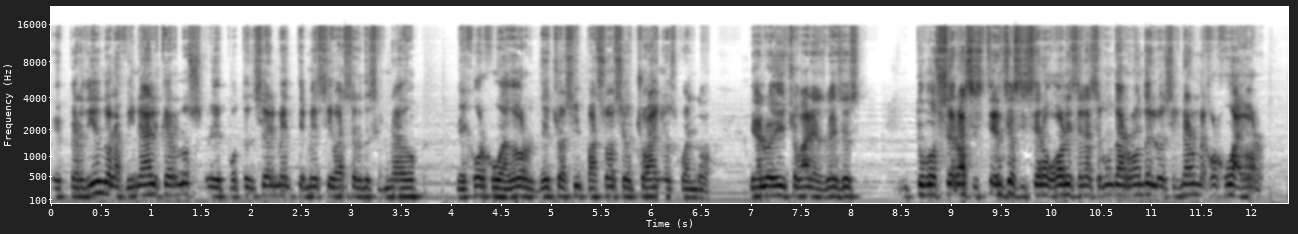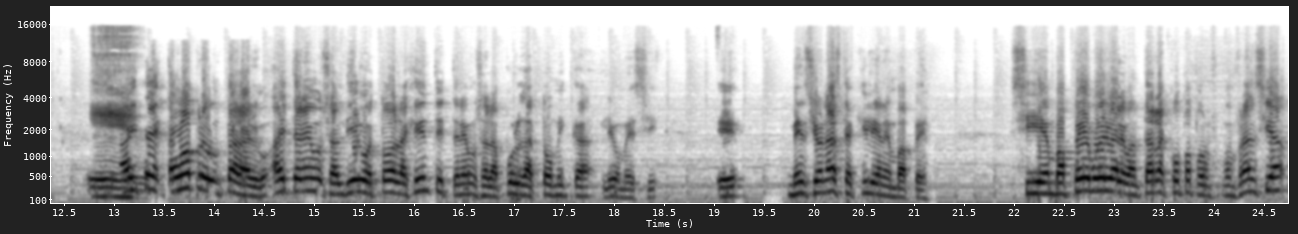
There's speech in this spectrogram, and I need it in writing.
eh, perdiendo la final, Carlos, potencialmente Messi va a ser designado mejor jugador. De hecho, así pasó hace ocho años cuando, ya lo he dicho varias veces, tuvo cero asistencias y cero goles en la segunda ronda y lo designaron mejor jugador. Ahí te, te, voy a preguntar algo. Ahí tenemos al Diego de toda la gente y tenemos a la pulga atómica, Leo Messi. mencionaste a Kylian Mbappé si Mbappé vuelve a levantar la copa con Francia,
